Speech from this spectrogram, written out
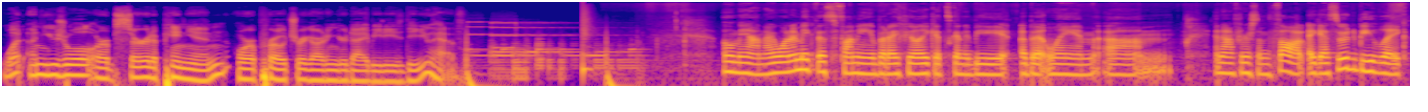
What unusual or absurd opinion or approach regarding your diabetes do you have? Oh man, I want to make this funny, but I feel like it's going to be a bit lame. And after some thought, I guess it would be like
